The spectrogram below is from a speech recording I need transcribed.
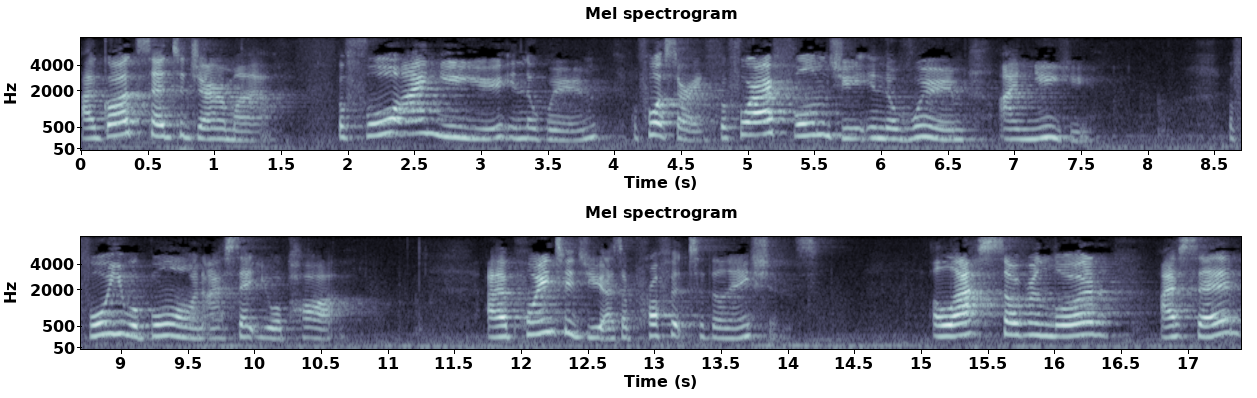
Our God said to Jeremiah, Before I knew you in the womb, before, sorry, before I formed you in the womb, I knew you. Before you were born, I set you apart. I appointed you as a prophet to the nations. Alas, sovereign Lord, I said,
